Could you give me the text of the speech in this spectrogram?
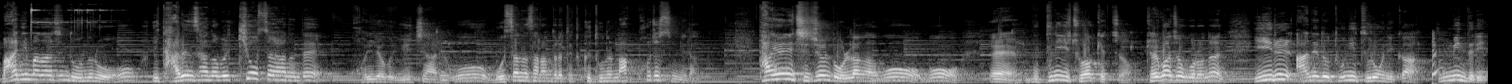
많이 많아진 돈으로 이 다른 산업을 키웠어야 하는데 권력을 유지하려고 못 사는 사람들한테 그 돈을 막 퍼줬습니다. 당연히 지지율도 올라가고 뭐, 예, 뭐 분위기 좋았겠죠. 결과적으로는 일을 안 해도 돈이 들어오니까 국민들이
